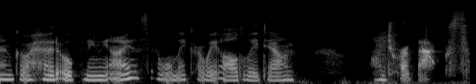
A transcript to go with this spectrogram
And go ahead opening the eyes and we'll make our way all the way down onto our backs.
